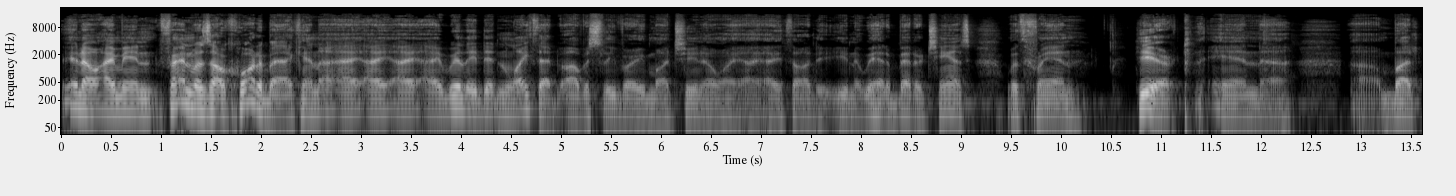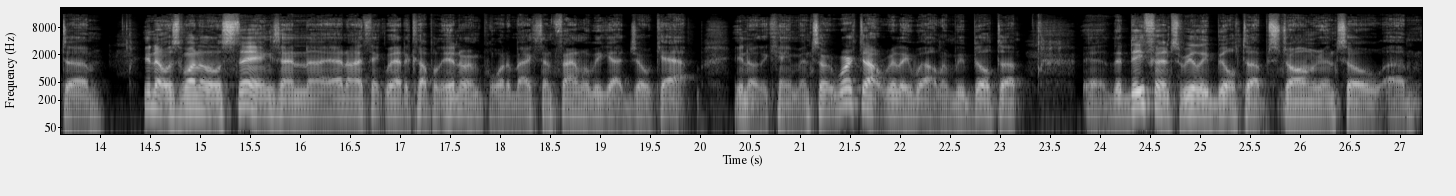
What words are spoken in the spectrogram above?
you know, I mean, Fran was our quarterback, and I, I, I, I really didn't like that obviously very much. You know, I, I, I thought you know we had a better chance with Fran here, and uh, uh, but. Um, you know, it was one of those things, and uh, and I think we had a couple interim quarterbacks, and finally we got Joe Kapp, you know, that came in. So it worked out really well, and we built up. Uh, the defense really built up strong, and so um,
